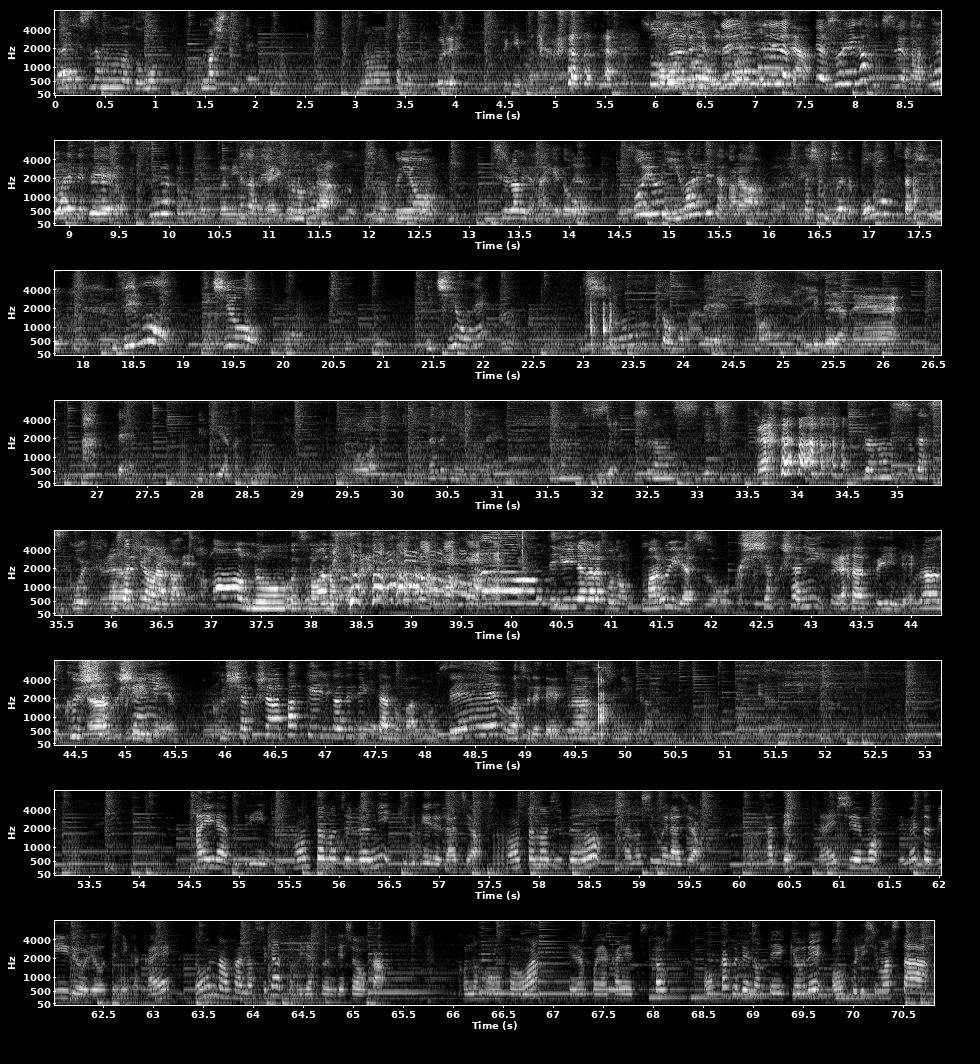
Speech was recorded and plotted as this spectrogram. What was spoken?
大切なものだと思いましたみたいな。このまま多分パクる国もたくさんそうそう。そう全然いやそれが普通やからって言われてて。普通だと思う。本当になんかねそのその国をにするわけじゃないけど、うん。そういうふうに言われてたから私もそうやって思ってたし、でも一応うん。一応ね一応と思ってあいいね素敵だね。パッて指輪が出てきて。すごい。その時にそのねみたいフランスすげえ好きってフランスがすごい。もうランスさっきのなんかいいね「あーのー」そのあの「あーん」って言いながらこの丸いやつをくしゃくしゃに。フランスいいね。フランスくしゃくしゃに。フランスいいね。くしゃくしゃなパッケージが出てきたのがもう全部忘れて。フランスすぎってなってうん I love dream 本当の自分に気づけるラジオ。本当の自分を楽しむラジオさて来週も夢とビールを両手に抱えどんなお話が飛び出すんでしょうか？この放送は寺子屋カレッジと大花筆の提供でお送りしました。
